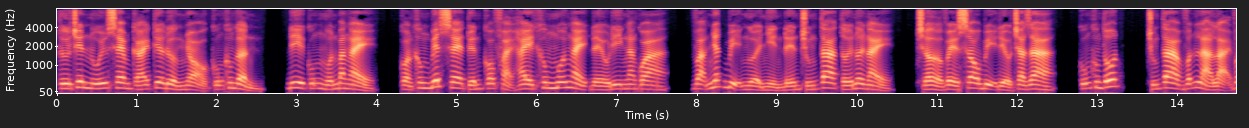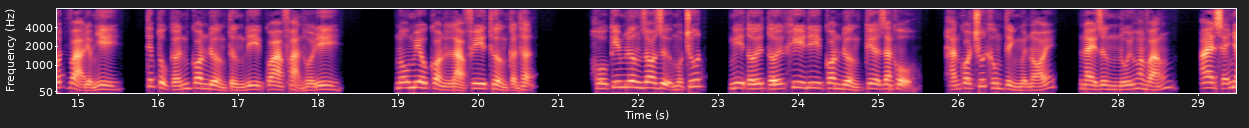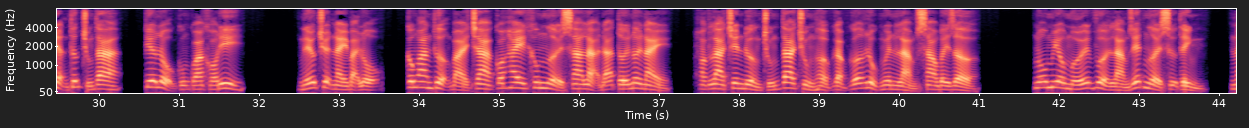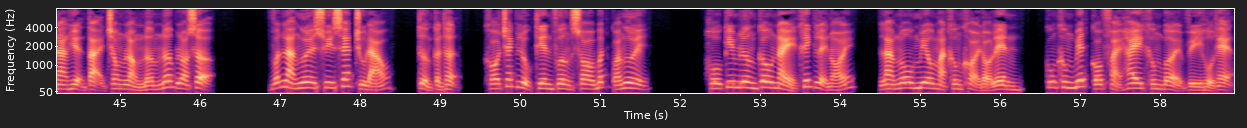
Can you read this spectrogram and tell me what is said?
Từ trên núi xem cái kia đường nhỏ cũng không gần, đi cũng muốn ban ngày, còn không biết xe tuyến có phải hay không mỗi ngày đều đi ngang qua, vạn nhất bị người nhìn đến chúng ta tới nơi này, trở về sau bị điều tra ra, cũng không tốt, chúng ta vẫn là lại vất vả điểm nhi, tiếp tục cấn con đường từng đi qua phản hồi đi. Nô miêu còn là phi thường cẩn thận. Hồ Kim Lương do dự một chút, nghĩ tới tới khi đi con đường kia gian khổ, hắn có chút không tình nguyện nói, này rừng núi hoang vắng, ai sẽ nhận thức chúng ta, kia lộ cũng quá khó đi. Nếu chuyện này bại lộ, công an thượng bài tra có hay không người xa lạ đã tới nơi này, hoặc là trên đường chúng ta trùng hợp gặp gỡ lục nguyên làm sao bây giờ. Nô miêu mới vừa làm giết người sự tình, nàng hiện tại trong lòng nơm nớp lo sợ. Vẫn là ngươi suy xét chú đáo, tưởng cẩn thận, khó trách lục thiên phương so bất quá ngươi. Hồ Kim Lương câu này khích lệ nói, làm nô miêu mặt không khỏi đỏ lên, cũng không biết có phải hay không bởi vì hổ thẹn.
